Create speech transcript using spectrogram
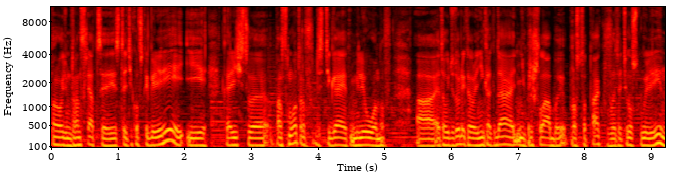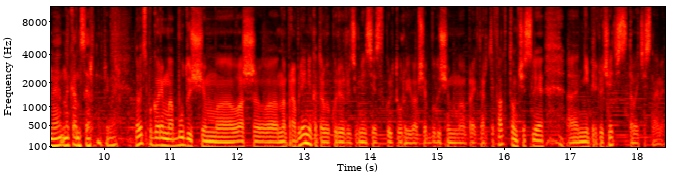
проводим трансляции из Третьяковской галереи, и количество просмотров достигает миллионов. А, это аудитория, которая никогда не пришла бы просто так в Третьяковскую галерею на, на концерт, например. Давайте поговорим о будущем э, вашего направления, которое вы курируете в Министерстве культуры и вообще в будущем проекта «Артефакт» в том числе. Э, не переключайтесь, оставайтесь с нами.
